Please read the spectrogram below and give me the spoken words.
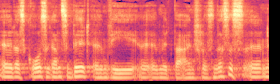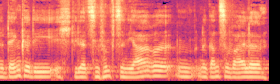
äh, das große ganze Bild irgendwie äh, mit beeinflussen. Das ist äh, eine Denke, die ich die letzten 15 Jahre eine ganze Weile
